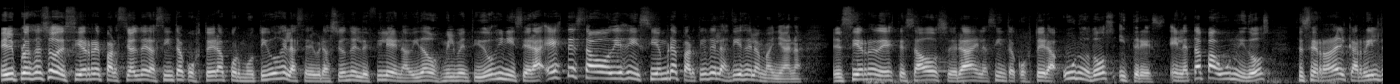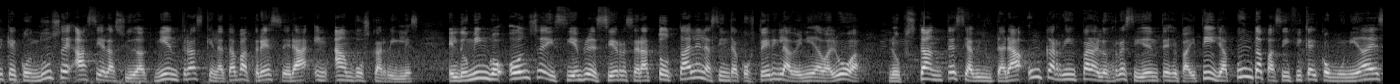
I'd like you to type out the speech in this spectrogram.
El proceso de cierre parcial de la cinta costera por motivos de la celebración del desfile de Navidad 2022 iniciará este sábado 10 de diciembre a partir de las 10 de la mañana. El cierre de este sábado será en la cinta costera 1, 2 y 3. En la etapa 1 y 2 se cerrará el carril que conduce hacia la ciudad, mientras que en la etapa 3 será en ambos carriles. El domingo 11 de diciembre el cierre será total en la cinta costera y la avenida Balboa. No obstante, se habilitará un carril para los residentes de Paitilla, Punta Pacífica y comunidades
